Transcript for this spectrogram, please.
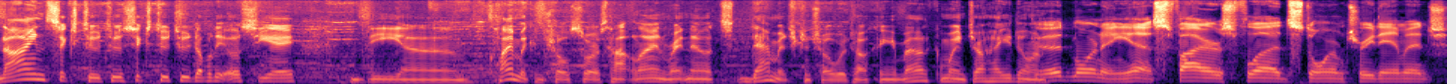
9622 622 WOCA, the uh, climate control source hotline. Right now, it's damage control we're talking about. Good morning, Joe. How you doing? Good morning. Yes, fires, floods, storm, tree damage,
